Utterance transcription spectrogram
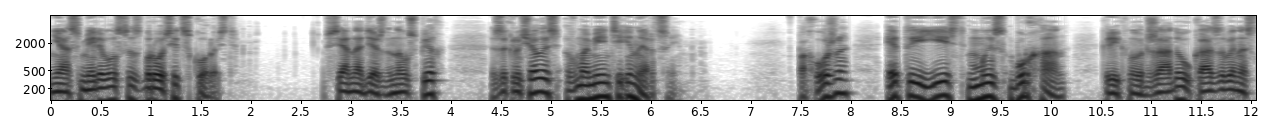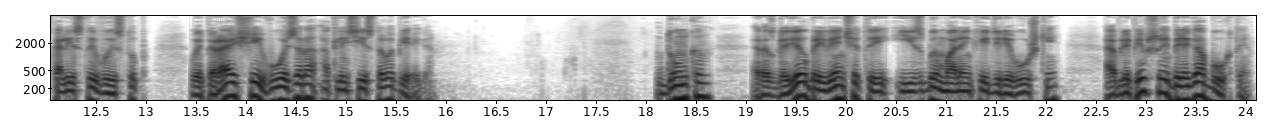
не осмеливался сбросить скорость. Вся надежда на успех заключалась в моменте инерции. «Похоже, это и есть мыс Бурхан», — крикнул Джада, указывая на скалистый выступ, выпирающий в озеро от лесистого берега. Дункан разглядел бревенчатые избы маленькой деревушки, облепившие берега бухты.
